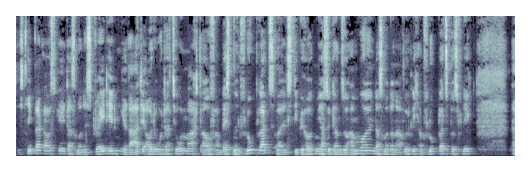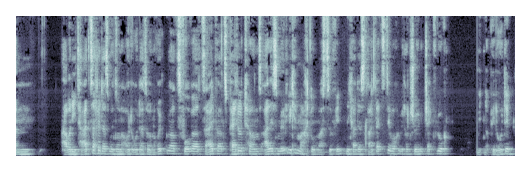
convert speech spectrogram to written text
das Triebwerk ausgeht, dass man eine Straight-in, gerade Autorotation macht auf am besten einen Flugplatz, weil es die Behörden ja so gern so haben wollen, dass man dann auch wirklich am Flugplatz bloß fliegt. Ähm, aber die Tatsache, dass man so eine Autorotation rückwärts, vorwärts, seitwärts, Pedal-Turns, alles Mögliche macht, um was zu finden. Ich hatte es gerade letzte Woche wieder einen schönen Checkflug mit einer Pilotin,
